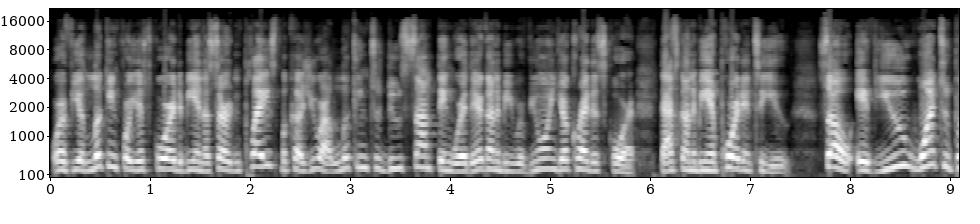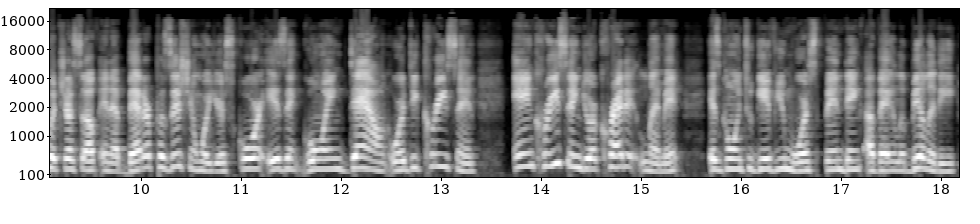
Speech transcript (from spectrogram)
or if you're looking for your score to be in a certain place because you are looking to do something where they're going to be reviewing your credit score. That's going to be important to you. So, if you want to put yourself in a better position where your score isn't going down or decreasing, increasing your credit limit is going to give you more spending availability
